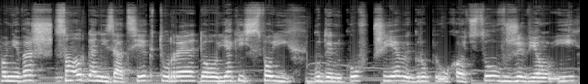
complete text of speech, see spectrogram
ponieważ są organizacje, które do jakichś swoich budynków przyjęły grupy uchodźców, żywią ich,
